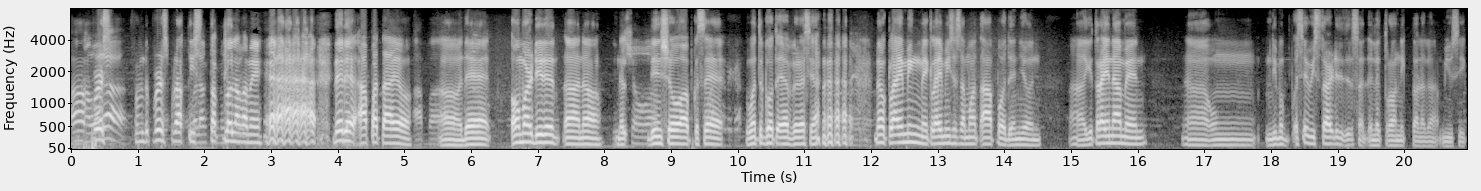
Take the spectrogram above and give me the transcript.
Ah, first wala. from the first practice, Walang tatlo lang kami. Dede, apat tayo. Apa. Oh, then Omar didn't uh, no, Didn't show up. didn't show up kasi we want to go to Everest yan. no, climbing, may climbing siya sa Mount Apo, then yun. Uh, try namin na kung hindi mag kasi we started it sa electronic talaga music.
